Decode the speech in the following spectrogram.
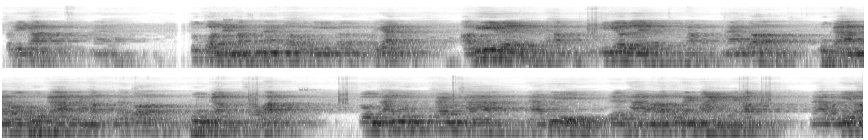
ส วัสดีครับนะทุกคนนะครับนะก็วันนี้ก็ขออนุญาตเอาที่นี่เลยนะครับ ทีเดียวเลยนะครับนะก็ผู้การรองผู้การนะครับ แล้วก็ผู้กำกับสารวัตรรวมทั้งผู้ข้าบัญชานะที่เดินทางมารับตำแหน่งใหม่นะครับนะวันนี้เรา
